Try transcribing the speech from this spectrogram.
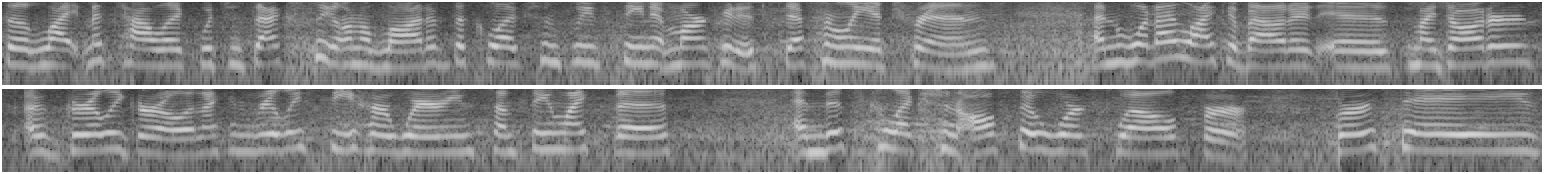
the light metallic which is actually on a lot of the collections we've seen at market. It's definitely a trend. And what I like about it is my daughter's a girly girl and I can really see her wearing something like this. And this collection also works well for birthdays,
